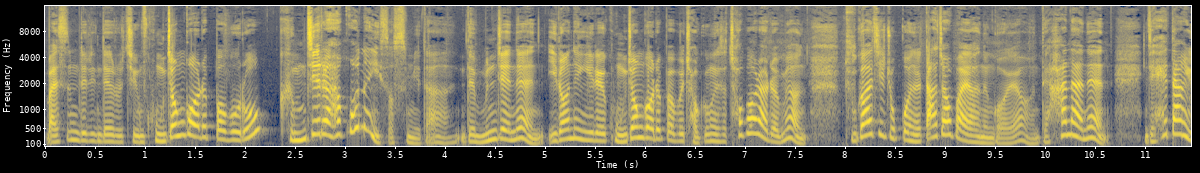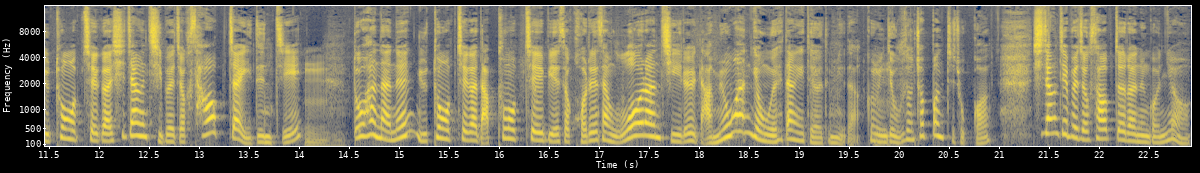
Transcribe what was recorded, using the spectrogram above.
말씀드린 대로 지금 공정거래법으로 금지를 하고는 있었습니다. 근데 문제는 이런 행위를 공정거래법을 적용해서 처벌하려면 두 가지 조건을 따져봐야 하는 거예요. 근데 하나는 이제 해당 유통업체가 시장 지배적 사업자이든지 음. 또 하나는 유통업체가 납품업체에 비해서 거래상 우월한 지위를 남용한 경우에 해당이 되어야 됩니다. 그럼 이제 우선 첫 번째 조건. 시장 지배적 사업자라는 건요.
